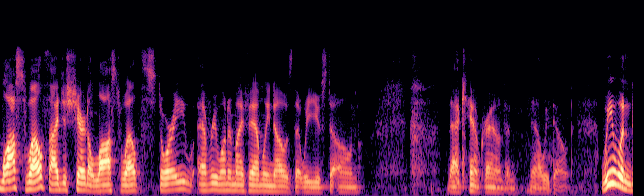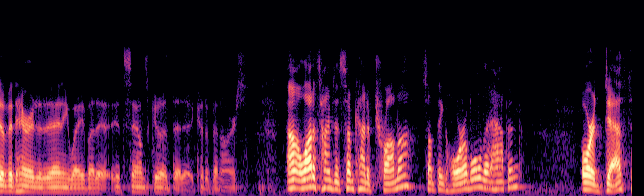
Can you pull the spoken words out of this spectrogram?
lost wealth. I just shared a lost wealth story. Everyone in my family knows that we used to own that campground, and now we don't. We wouldn't have inherited it anyway, but it, it sounds good that it could have been ours. Uh, a lot of times it's some kind of trauma, something horrible that happened, or a death.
